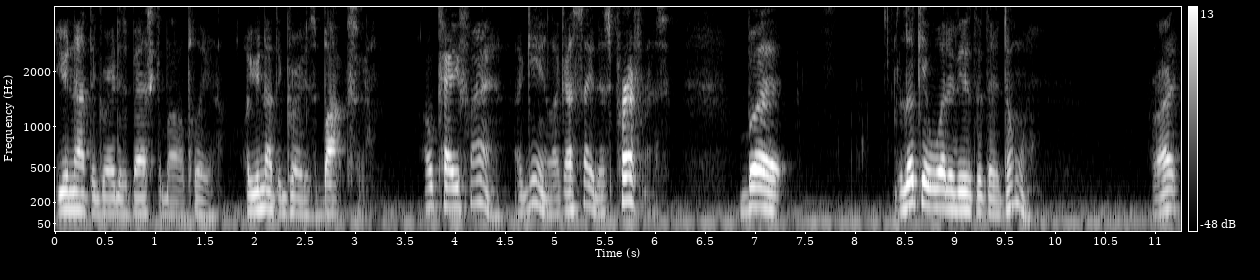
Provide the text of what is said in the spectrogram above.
you're not the greatest basketball player, or you're not the greatest boxer. Okay, fine. Again, like I say, that's preference. But look at what it is that they're doing. Right?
